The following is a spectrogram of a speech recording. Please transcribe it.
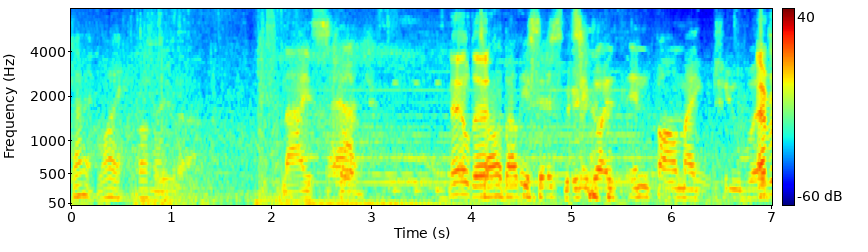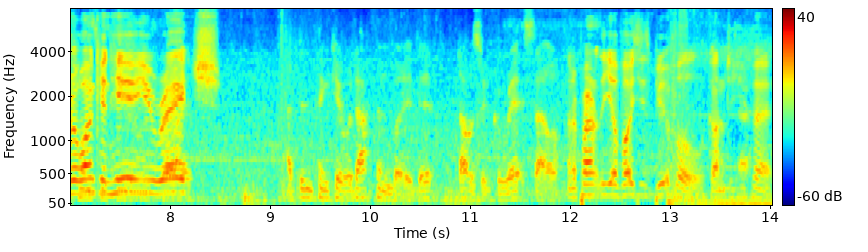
Damn it, why? Oh no. Nice Yeah. touch. Nailed It's all about the assists. only got it in for my two words. Everyone can hear you, words. Rage. I didn't think it would happen, but it did. That was a great setup. And apparently your voice is beautiful, according to Hugh Fei.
